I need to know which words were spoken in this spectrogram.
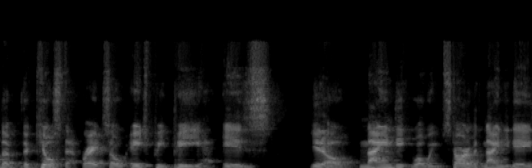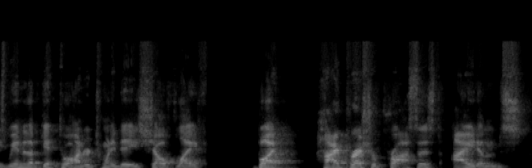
the the kill step, right? So HPP is you know 90. Well, we started with 90 days. We ended up getting to 120 days shelf life, but high pressure processed items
